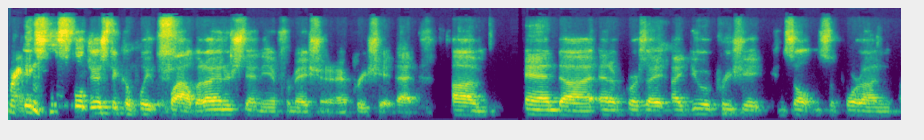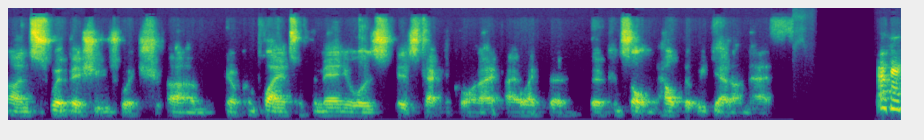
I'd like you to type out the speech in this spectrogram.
writing. It's useful just to complete the file, but I understand the information and I appreciate that. Um, and, uh, and of course, I, I do appreciate consultant support on, on SWPPP issues, which, um, you know, compliance with the manual is, is technical. And I, I like the, the consultant help that we get on that. Okay,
